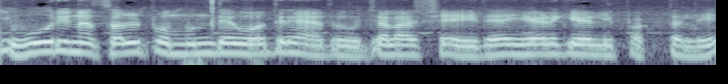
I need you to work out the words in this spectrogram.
ಈ ಊರಿನ ಸ್ವಲ್ಪ ಮುಂದೆ ಹೋದರೆ ಅದು ಜಲಾಶಯ ಇದೆ ಏಳ್ಗೇಳಿ ಪಕ್ಕದಲ್ಲಿ.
